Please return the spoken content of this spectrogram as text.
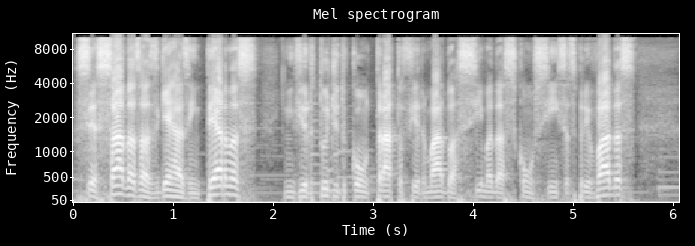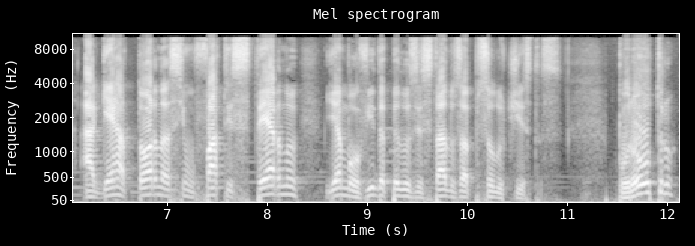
cessadas as guerras internas, em virtude do contrato firmado acima das consciências privadas, a guerra torna-se um fato externo e é movida pelos estados absolutistas. Por outro,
